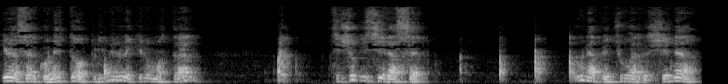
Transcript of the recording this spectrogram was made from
¿Qué voy a hacer con esto? Primero les quiero mostrar, si yo quisiera hacer una pechuga rellena,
